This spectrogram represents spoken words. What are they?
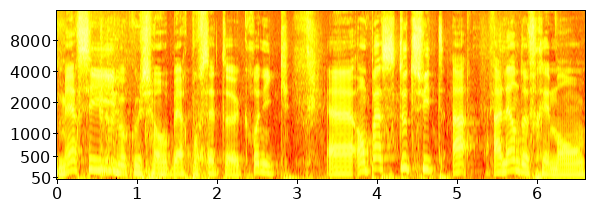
Merci beaucoup Jean-Aubert pour cette euh, chronique. Euh, on passe tout de suite à Alain de Frémont.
